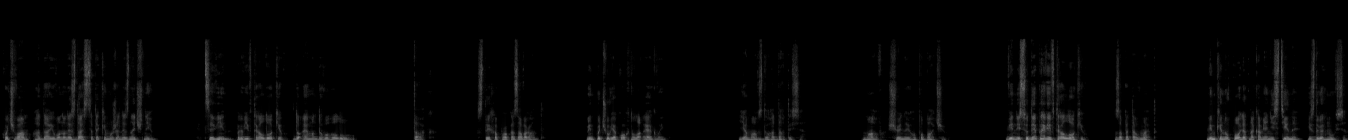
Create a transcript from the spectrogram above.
хоч вам, гадаю, воно не здасться таким уже незначним. Це він привів тралоків до Емондового лугу. Так, стиха проказав Рант. Він почув, як охнула Егвейн. Я мав здогадатися. Мав, щойно його побачив. Він і сюди привів тралоків? запитав мет. Він кинув погляд на кам'яні стіни і здригнувся.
